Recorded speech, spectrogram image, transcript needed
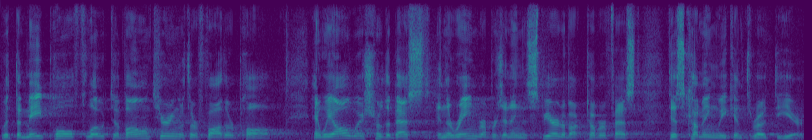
with the Maypole float to volunteering with her father, Paul. And we all wish her the best in the rain representing the spirit of Oktoberfest this coming weekend throughout the year.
